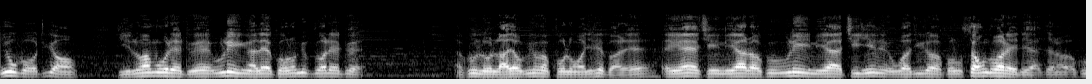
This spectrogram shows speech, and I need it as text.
မြို့ပေါ်တိအောင်ရေလွှမ်းမိုးတဲ့အတွက်ဦးလေးကလည်းအကုန်လုံးမြို့သွားတဲ့အတွက်အခုလိုလာရောက်ပြီးတော့ခိုလုံအောင်ကြီးဖြစ်ပါတယ်။အိမ်ရဲ့အချိန်တွေကတော့အခုဦးလေးနေရချီချင်းတွေဟိုပါကြီးတော့အကုန်လုံးစောင်းသွားတယ်နေရကျွန်တော်အခု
